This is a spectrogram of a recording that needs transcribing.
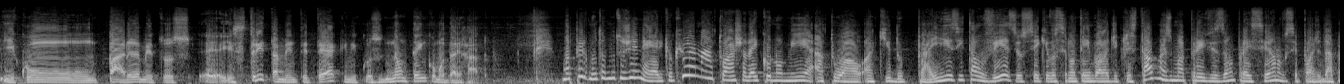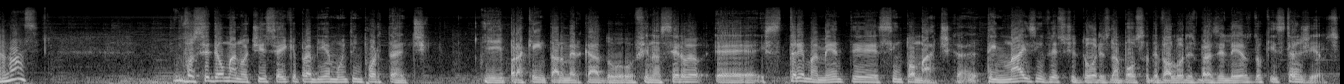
e com parâmetros eh, estritamente técnicos, não tem como dar errado. Uma pergunta muito genérica. O que o Renato acha da economia atual aqui do país? E talvez, eu sei que você não tem bola de cristal, mas uma previsão para esse ano você pode dar para nós? Você deu uma notícia aí que para mim é muito importante e para quem está no mercado financeiro é extremamente sintomática. Tem mais investidores na Bolsa de Valores brasileiros do que estrangeiros.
